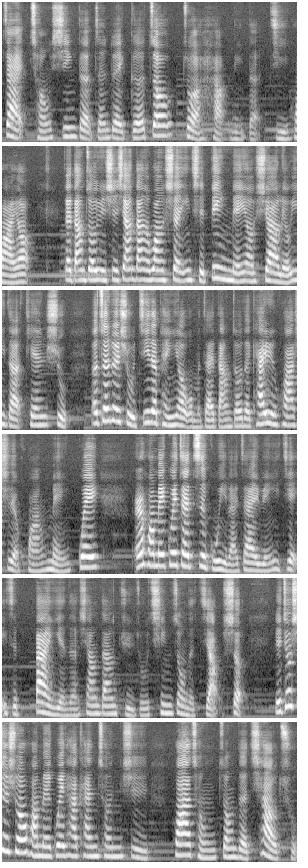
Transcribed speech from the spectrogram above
再重新的针对隔周做好你的计划哟。在当周运势相当的旺盛，因此并没有需要留意的天数。而针对属鸡的朋友，我们在当周的开运花是黄玫瑰，而黄玫瑰在自古以来在园艺界一直扮演着相当举足轻重的角色。也就是说，黄玫瑰它堪称是花丛中的翘楚，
